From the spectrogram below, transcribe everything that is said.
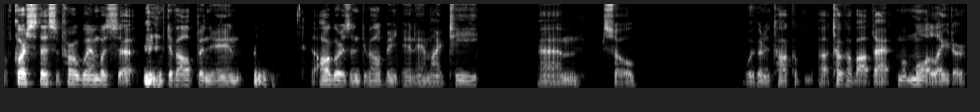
Of course, this program was uh, developed in the algorithm developing in MIT. Um, so we're going to talk uh, talk about that more later.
